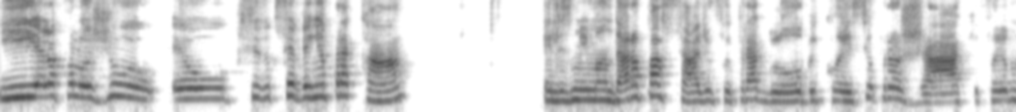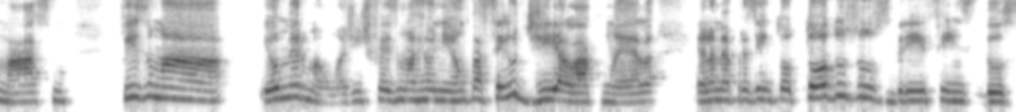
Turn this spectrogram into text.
E ela falou: Ju, eu preciso que você venha para cá. Eles me mandaram passagem, eu fui para Globo e conheci o Projac, foi o máximo. Fiz uma. Eu e meu irmão, a gente fez uma reunião, passei o dia lá com ela. Ela me apresentou todos os briefings dos,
